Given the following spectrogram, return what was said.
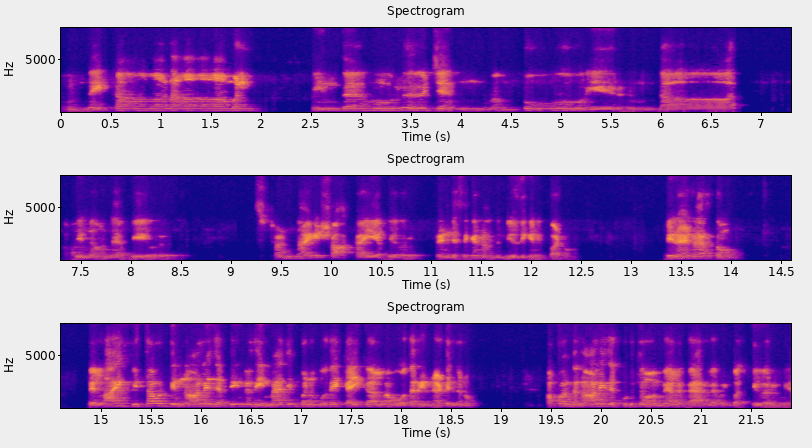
உன்னை காணாமல் இந்த முழு ஜென்மம் போயிருந்தால் அப்படின்ன உடனே அப்படியே ஒரு ஸ்டன் ஆகி ஷாக் ஆகி அப்படியே ஒரு ரெண்டு செகண்ட் வந்து மியூசிக்கை நிப்பாட்டணும். அப்படின்னா என்ன அர்த்தம்? இந்த லைஃப் வித்தவுட் தி நாலேஜ் அப்படிங்கறது இமேஜின் பண்ணும்போதே கை கால்லாம் உதறி நடுங்கணும். அப்போ அந்த நாலேஜை கொடுத்தவன் மேல வேற லெவல் பக்தி வருங்க.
